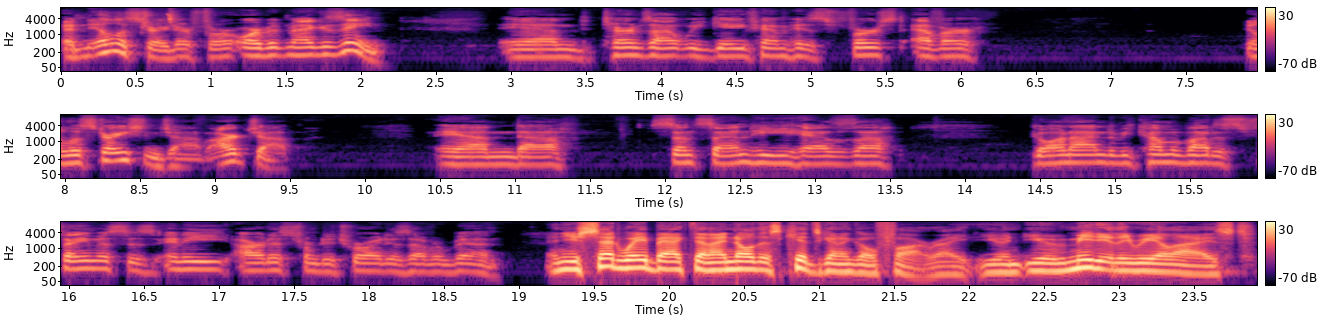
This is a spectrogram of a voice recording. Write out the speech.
an illustrator for Orbit magazine, and turns out we gave him his first ever illustration job, art job, and uh, since then he has uh, gone on to become about as famous as any artist from Detroit has ever been. And you said way back then I know this kid's going to go far, right? You you immediately realized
